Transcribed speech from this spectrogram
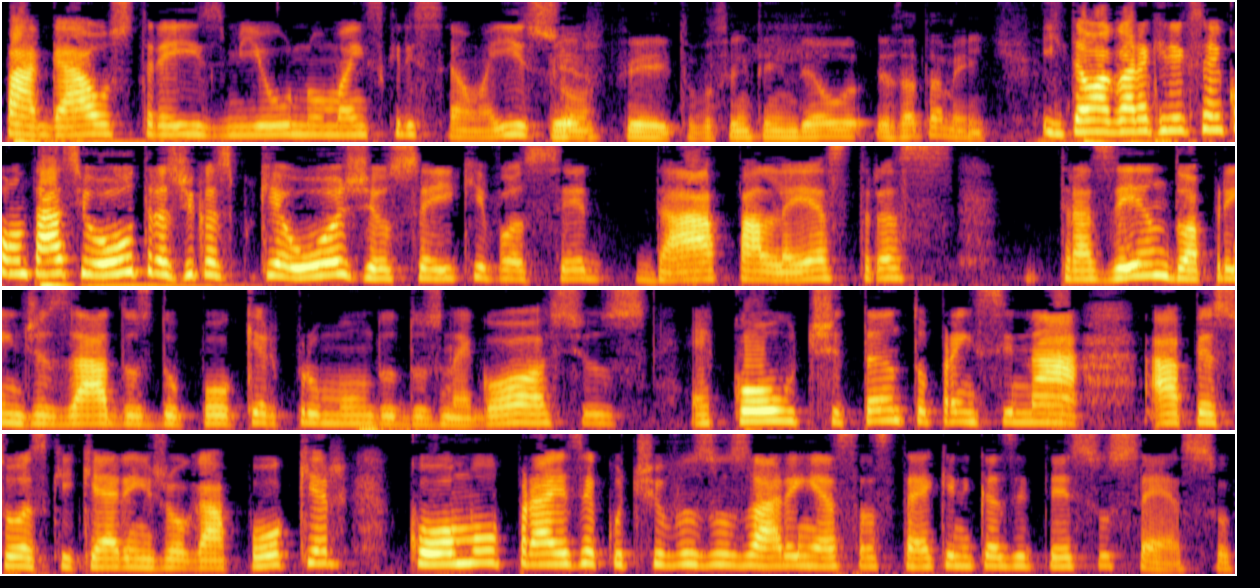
pagar os 3 mil numa inscrição. É isso? Perfeito, você entendeu exatamente. Então, agora eu queria que você me contasse outras dicas, porque hoje eu sei que você dá palestras trazendo aprendizados do poker para o mundo dos negócios, é coach tanto para ensinar a pessoas que querem jogar poker, como para executivos usarem essas técnicas e ter sucesso.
